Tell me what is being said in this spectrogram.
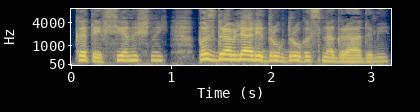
к этой всеночной, поздравляли друг друга с наградами.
